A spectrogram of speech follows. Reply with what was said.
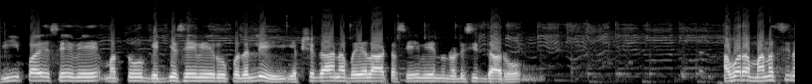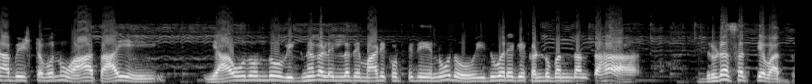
ದೀಪ ಸೇವೆ ಮತ್ತು ಗೆಜ್ಜೆ ಸೇವೆಯ ರೂಪದಲ್ಲಿ ಯಕ್ಷಗಾನ ಬಯಲಾಟ ಸೇವೆಯನ್ನು ನಡೆಸಿದ್ದಾರೋ, ಅವರ ಮನಸ್ಸಿನ ಅಭೀಷ್ಟವನ್ನು ಆ ತಾಯಿ ಯಾವುದೊಂದು ವಿಘ್ನಗಳಿಲ್ಲದೆ ಮಾಡಿಕೊಟ್ಟಿದೆ ಎನ್ನುವುದು ಇದುವರೆಗೆ ಕಂಡುಬಂದಂತಹ ದೃಢ ಸತ್ಯವಾದ್ದು.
